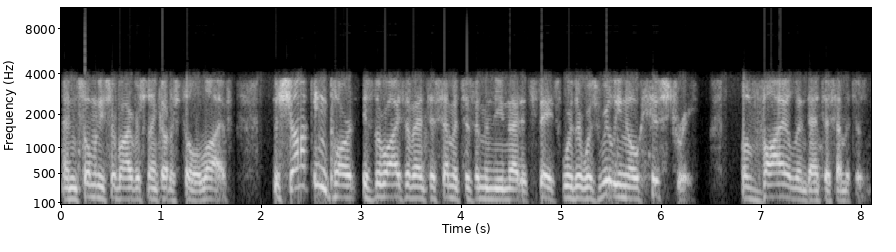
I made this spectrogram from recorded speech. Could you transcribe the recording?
and so many survivors, thank God, are still alive. The shocking part is the rise of anti-Semitism in the United States, where there was really no history of violent anti-Semitism.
